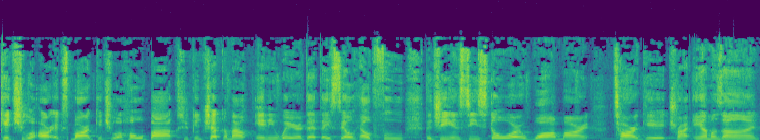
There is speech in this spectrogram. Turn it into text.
get you a RX bar, get you a whole box. You can check them out anywhere that they sell health food. The GNC store, Walmart, Target, try Amazon,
